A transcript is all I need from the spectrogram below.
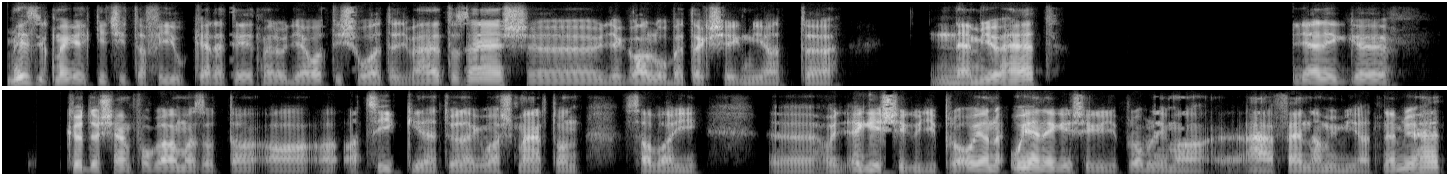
Nézzük meg egy kicsit a fiúk keretét, mert ugye ott is volt egy változás, ugye Galló betegség miatt nem jöhet. Ugye elég ködösen fogalmazott a, a, a cikk, illetőleg Vas Márton szavai, hogy egészségügyi, olyan, olyan egészségügyi probléma áll fenn, ami miatt nem jöhet.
